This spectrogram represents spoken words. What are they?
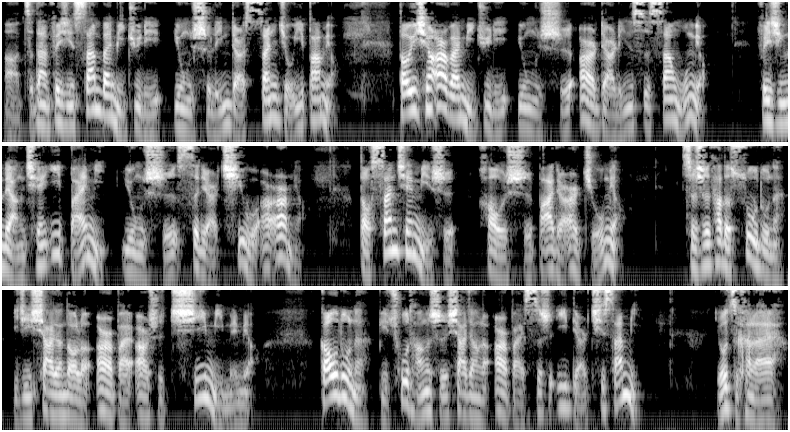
啊，子弹飞行三百米距离用时零点三九一八秒，到一千二百米距离用时二点零四三五秒，飞行两千一百米用时四点七五二二秒，到三千米时耗时八点二九秒，此时它的速度呢已经下降到了二百二十七米每秒。高度呢，比出膛时下降了二百四十一点七三米。由此看来啊，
